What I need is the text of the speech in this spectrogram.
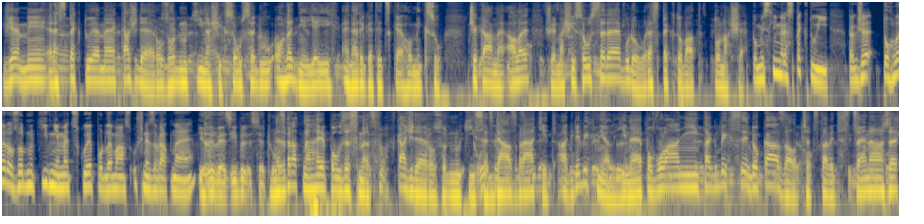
že my respektujeme každé rozhodnutí našich sousedů ohledně jejich energetického mixu. Čekáme ale, že naši sousedé budou respektovat respektovat to naše. To myslím respektují, takže tohle rozhodnutí v Německu je podle vás už nezvratné? Nezvratná je pouze smrt. Každé rozhodnutí se dá zvrátit a kdybych měl jiné povolání, tak bych si dokázal představit scénáře,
